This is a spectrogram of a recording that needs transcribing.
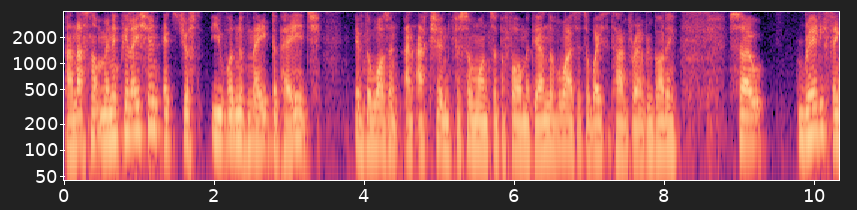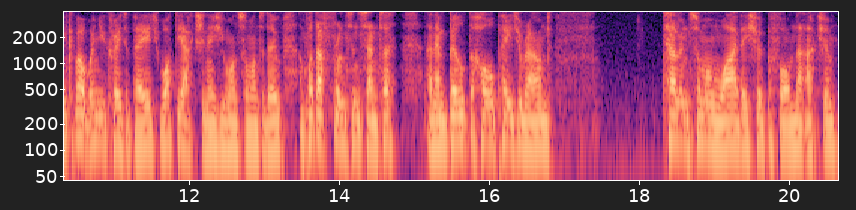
And that's not manipulation, it's just you wouldn't have made the page if there wasn't an action for someone to perform at the end. Otherwise, it's a waste of time for everybody. So really think about when you create a page what the action is you want someone to do and put that front and center and then build the whole page around telling someone why they should perform that action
